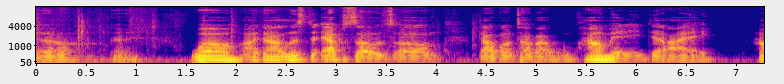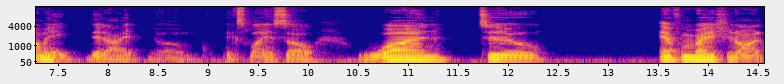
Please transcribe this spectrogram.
yeah okay. Well i got a list of episodes. Um I'm going to talk about how many did I, how many did I um, explain. So one, two, information on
